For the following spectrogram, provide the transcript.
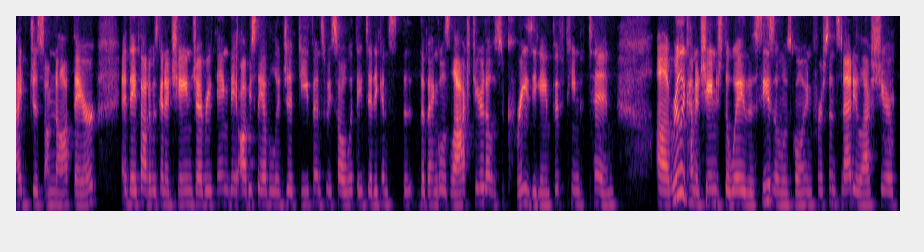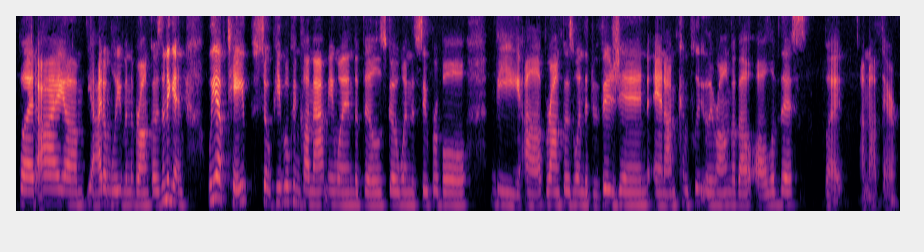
I just I'm not there. And they thought it was going to change everything. They obviously have a legit defense. We saw what they did against the, the Bengals last year. That was a crazy game, 15 to 10 uh, really kind of changed the way the season was going for Cincinnati last year. But I, um, yeah, I don't believe in the Broncos. And again, we have tape, so people can come at me when the Bills go win the Super Bowl, the uh, Broncos win the division, and I'm completely wrong about all of this, but I'm not there.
